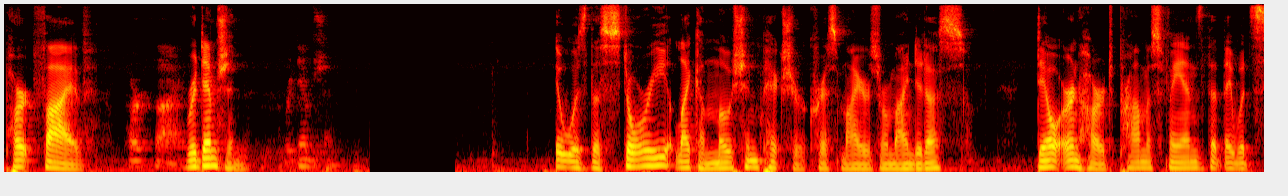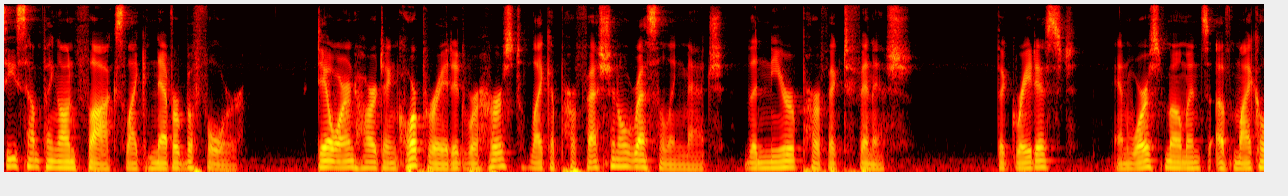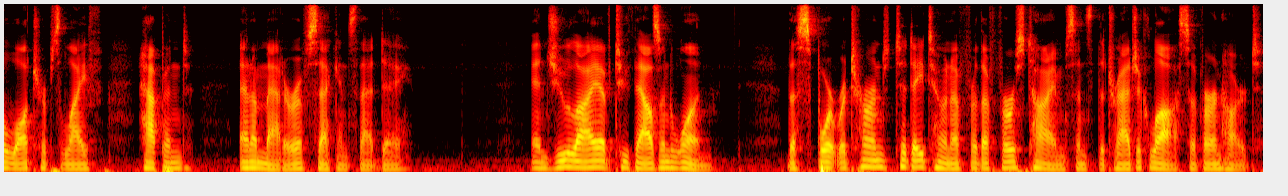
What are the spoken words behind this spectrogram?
Part 5 Part 5 Redemption. Redemption. It was the story like a motion picture, Chris Myers reminded us. Dale Earnhardt promised fans that they would see something on Fox like never before. Dale Earnhardt Incorporated rehearsed like a professional wrestling match, the near perfect finish. The greatest and worst moments of Michael Waltrip's life happened in a matter of seconds that day. In July of 2001, the sport returned to Daytona for the first time since the tragic loss of Earnhardt.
